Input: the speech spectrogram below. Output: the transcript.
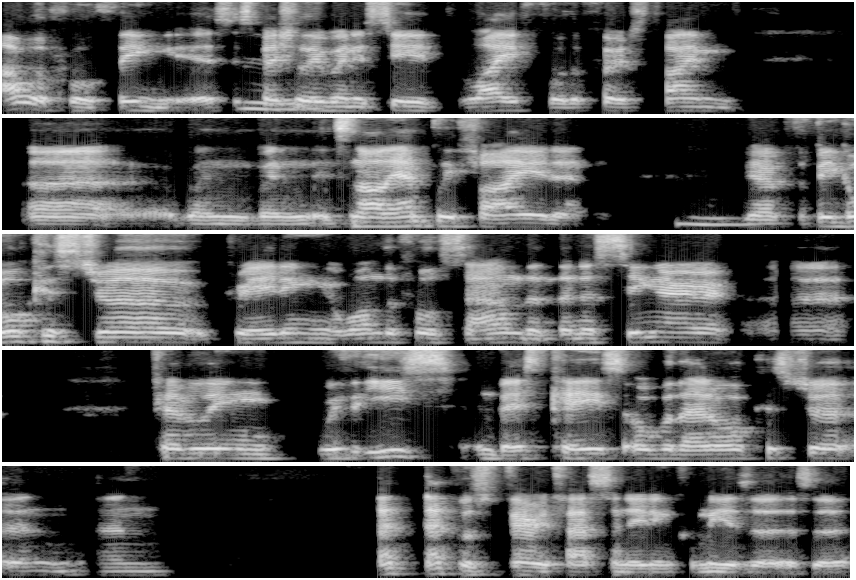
powerful thing, especially mm-hmm. when you see it live for the first time uh, when when it's not amplified and mm. you have the big orchestra creating a wonderful sound and then a singer uh, traveling with ease in best case over that orchestra and and that that was very fascinating for me as a as a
